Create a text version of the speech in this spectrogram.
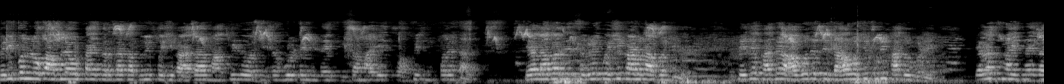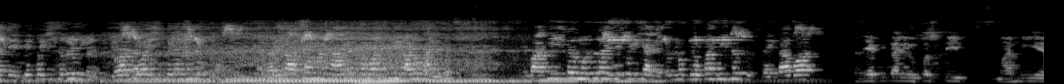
तरी पण लोक आपल्यावर काय करतात का तुम्ही पैसे काढता? आता मागच्याच वर्षीचा बुलटेनीचा एक माझे माझ्या ऑफिस पर्यंत आला. त्या लाभार्थी सगळे पैसे काढून आपण दिले. त्याच्या खाते अगोदर ते दहा वर्ष पूर्वी खातं उघडेल. त्यालाच माहीत नाही का ते पैसे सगळे तिकडे जेव्हा केव्हा केल्यानंतर असं म्हणणं आले तेव्हा तुम्ही काढून आले बाकी इतर मजुरांचे पैसे आले पण मग लोकांनी इथंच सुचतंय का बा? या ठिकाणी उपस्थित माननीय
